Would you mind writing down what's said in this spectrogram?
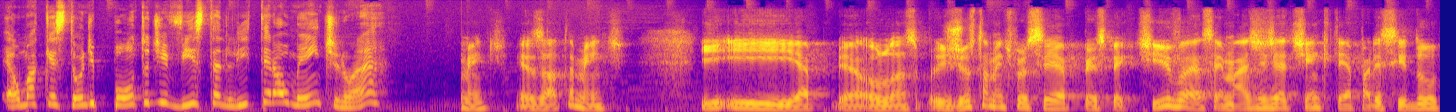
é uma questão de ponto de vista, literalmente, não é? Exatamente, exatamente. E, e é, é, o lance, justamente por ser a perspectiva, essa imagem já tinha que ter aparecido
